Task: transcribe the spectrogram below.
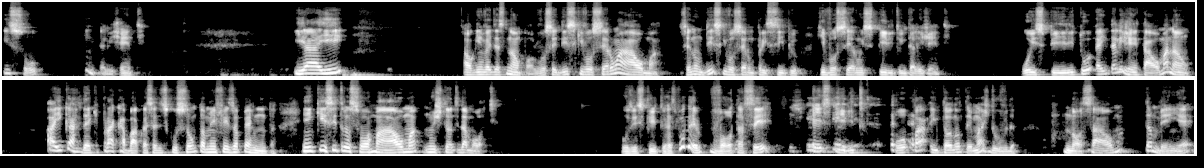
e sou inteligente. E aí, alguém vai dizer assim: não, Paulo, você disse que você era uma alma. Você não disse que você era um princípio, que você era um espírito inteligente. O espírito é inteligente, a alma não. Aí Kardec, para acabar com essa discussão, também fez a pergunta: em que se transforma a alma no instante da morte? Os espíritos responderam: volta a ser espírito. Opa, então não tem mais dúvida. Nossa alma também é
